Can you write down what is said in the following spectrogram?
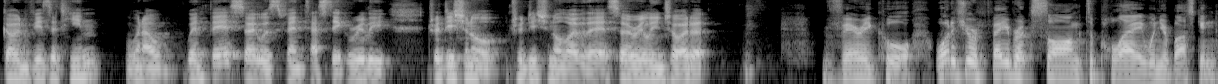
go and visit him when I went there. So it was fantastic, really traditional, traditional over there. So I really enjoyed it. Very cool. What is your favorite song to play when you're busking?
